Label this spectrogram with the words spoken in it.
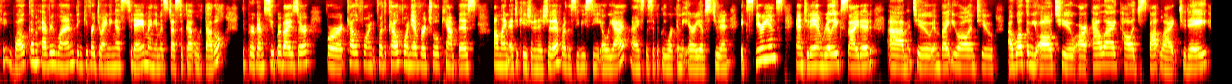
Okay, welcome everyone. Thank you for joining us today. My name is Jessica Hurtado, the program supervisor for California for the California Virtual Campus Online Education Initiative or the CVC OEI. I specifically work in the area of student experience. And today I'm really excited um, to invite you all and to uh, welcome you all to our Ally College Spotlight. Today,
